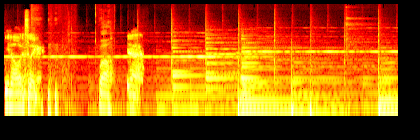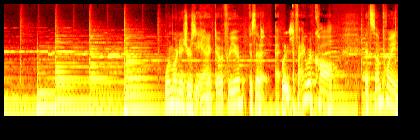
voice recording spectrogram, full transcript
You know, it's like, Well, yeah. one more New Jersey anecdote for you is that I, Please. if I recall, at some point,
